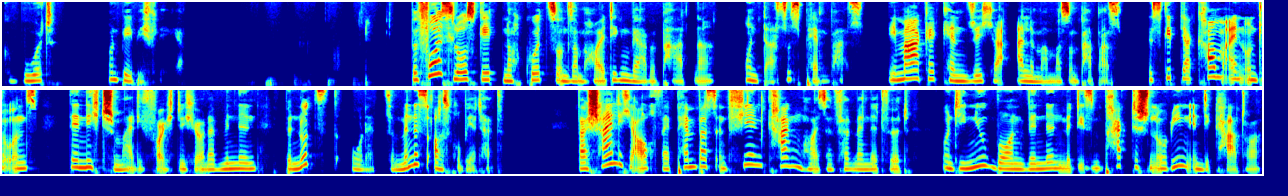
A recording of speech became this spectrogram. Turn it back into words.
Geburt und Babypflege. Bevor es losgeht, noch kurz zu unserem heutigen Werbepartner. Und das ist Pampers. Die Marke kennen sicher alle Mamas und Papas. Es gibt ja kaum einen unter uns, der nicht schon mal die Feuchttücher oder Windeln benutzt oder zumindest ausprobiert hat. Wahrscheinlich auch, weil Pampers in vielen Krankenhäusern verwendet wird und die Newborn-Windeln mit diesem praktischen Urinindikator,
